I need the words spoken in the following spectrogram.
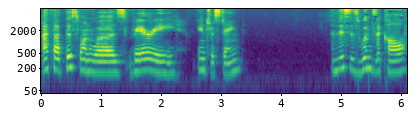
I thought this one was very interesting. And this is whimsical,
